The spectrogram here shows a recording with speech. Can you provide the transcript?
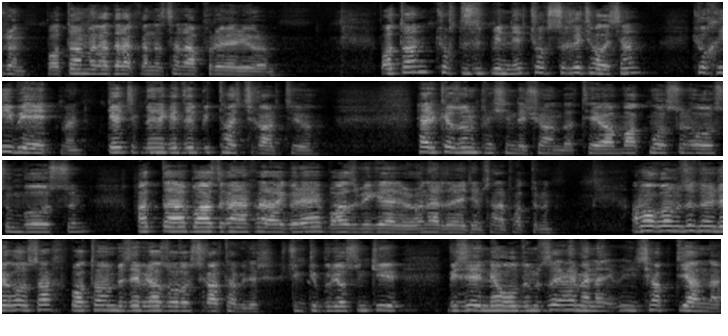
Patron, Batuhan ve Kadir hakkında sana raporu veriyorum. Batuhan çok disiplinli, çok sıkı çalışan, çok iyi bir eğitmen. Gerçekten herkese bir taş çıkartıyor. Herkes onun peşinde şu anda. Teva Makmu olsun, o olsun, bu olsun. Hatta bazı kaynaklara göre bazı bilgiler var. Onları da vereceğim sana patronun. Ama konumuza dönecek olsak Batuhan bize biraz zorluk çıkartabilir. Çünkü biliyorsun ki bize ne olduğumuzu hemen çap diyenler.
